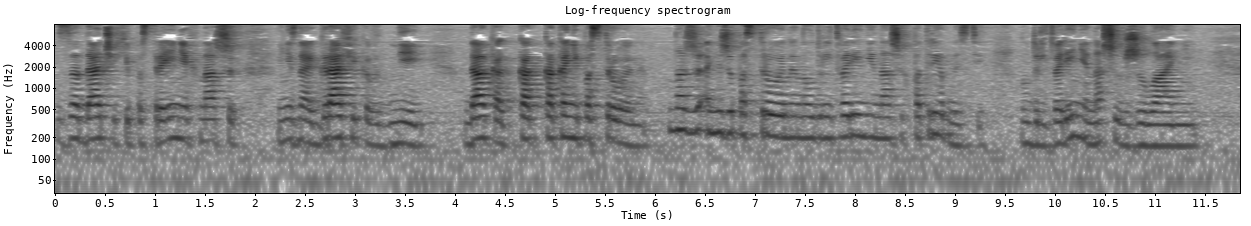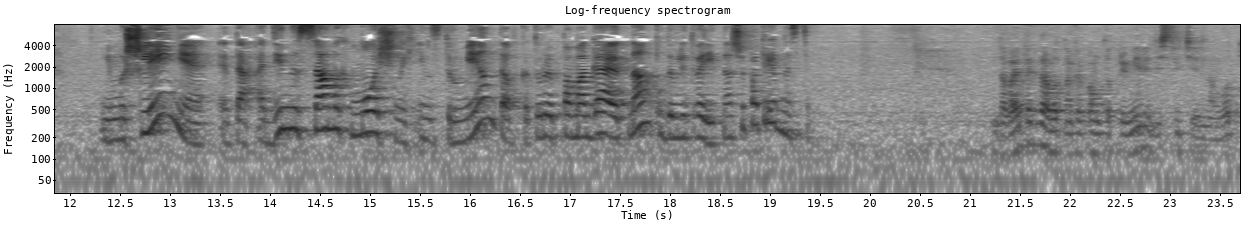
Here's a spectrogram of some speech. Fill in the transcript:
задачах и построениях наших, я не знаю, графиков дней, да, как, как, как они построены. У нас же, они же построены на удовлетворении наших потребностей, на удовлетворении наших желаний. И мышление – это один из самых мощных инструментов, которые помогают нам удовлетворить наши потребности. Давай тогда вот на каком-то примере действительно вот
